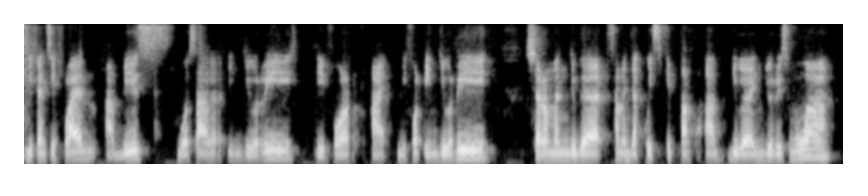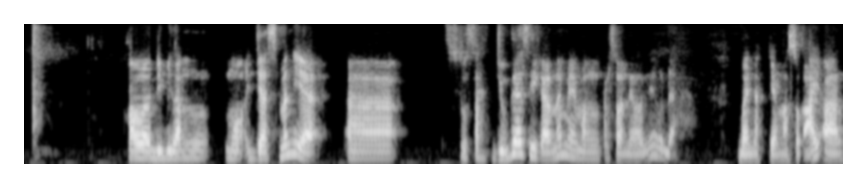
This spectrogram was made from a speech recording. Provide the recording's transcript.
defensive line abis, Bosa injury, Default default injury, Sherman juga sama Jacquizzy Tart uh, juga injury semua. Kalau dibilang mau adjustment ya uh, susah juga sih karena memang personelnya udah banyak yang masuk IR.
